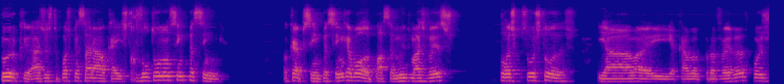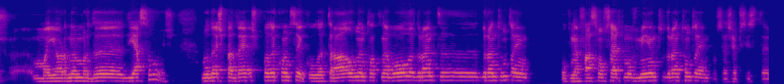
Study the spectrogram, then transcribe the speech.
Porque às vezes tu podes pensar, ah, ok, isto resultou num 5 para 5. Ok, por 5 para 5 a bola passa muito mais vezes pelas pessoas todas e, há, e acaba por haver depois maior número de, de ações. No 10 para 10 pode acontecer que o lateral não toque na bola durante, durante um tempo, ou que não faça um certo movimento durante um tempo, ou seja, é preciso ter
